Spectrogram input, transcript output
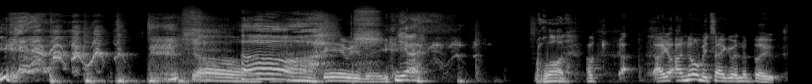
oh, dearie me. Yeah. What? I, I normally take her in the boot.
